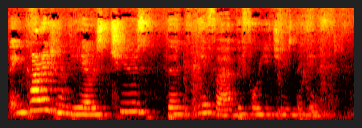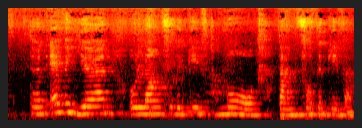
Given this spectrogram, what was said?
the encouragement here is choose the giver before you choose the gift. Don't ever yearn or long for the gift more than for the giver.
